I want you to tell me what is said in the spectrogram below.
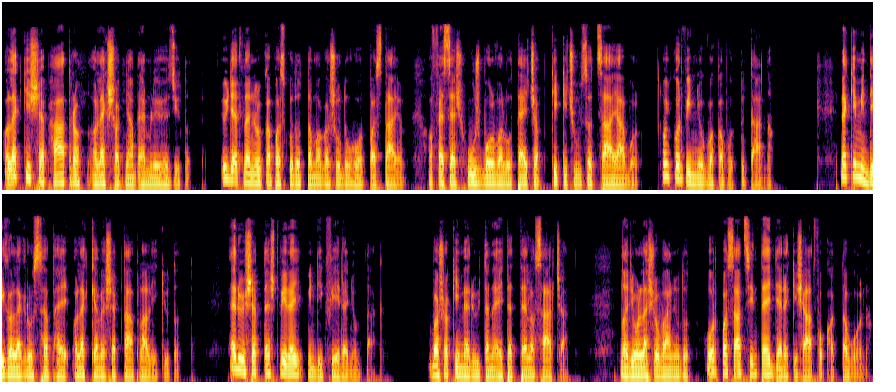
A legkisebb hátra, a legsatnyább emlőhöz jutott. Ügyetlenül kapaszkodott a magasodó horpasztályon, a feszes húsból való tejcsap kikicsúszott szájából, olykor vinnyogva kapott utána. Neki mindig a legrosszabb hely, a legkevesebb táplálék jutott. Erősebb testvérei mindig félrenyomták. Basa kimerülten ejtette el a szárcsát. Nagyon lesoványodott, horpaszát szinte egy gyerek is átfoghatta volna.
